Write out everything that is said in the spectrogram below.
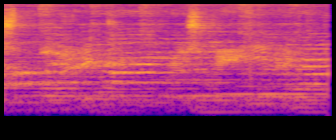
Christine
